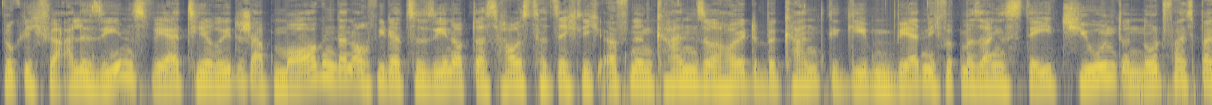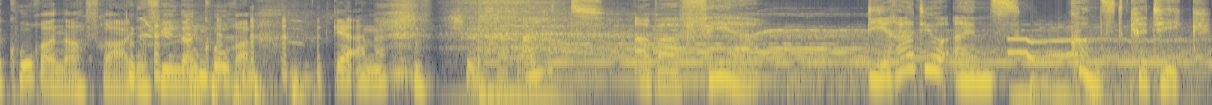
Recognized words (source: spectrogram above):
wirklich für alle sehenswert. Theoretisch ab morgen dann auch wieder zu sehen, ob das Haus tatsächlich öffnen kann, soll heute bekannt gegeben werden. Ich würde mal sagen, stay tuned und notfalls bei Cora nachfragen. Vielen Dank, Cora. Gerne. Schönen Tag. Art, aber fair. Die Radio 1 Kunstkritik.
